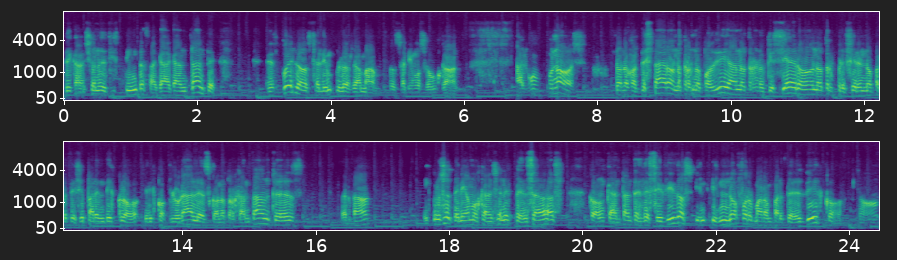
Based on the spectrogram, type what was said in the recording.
de canciones distintas a cada cantante. Después los, los llamamos, los salimos a buscar. Algunos no nos contestaron, otros no podían, otros no quisieron, otros prefieren no participar en discos plurales con otros cantantes, ¿verdad? Incluso teníamos canciones pensadas con cantantes decididos y, no formaron parte del disco, ¿no?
